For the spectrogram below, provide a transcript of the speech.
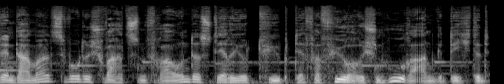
Denn damals wurde schwarzen Frauen das Stereotyp der verführerischen Hure angedichtet,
